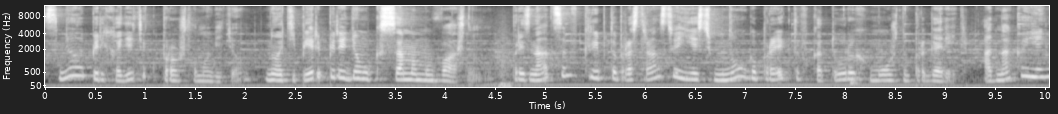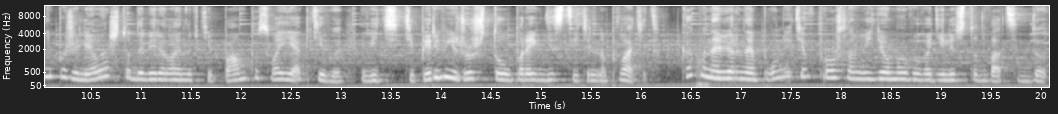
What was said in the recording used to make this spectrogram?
смело переходите к прошлому видео. Ну а теперь перейдем к самому важному. Признаться, в криптопространстве есть много проектов, в которых можно прогореть. Однако я не пожалела, что доверила NFT Pump свои активы, ведь теперь вижу, что проект действительно платит. Как вы, наверное, помните, в прошлом видео мы выводили 120 доги.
